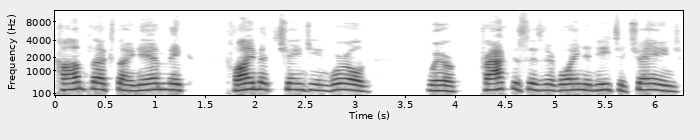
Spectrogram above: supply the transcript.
complex, dynamic, climate changing world where practices are going to need to change,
